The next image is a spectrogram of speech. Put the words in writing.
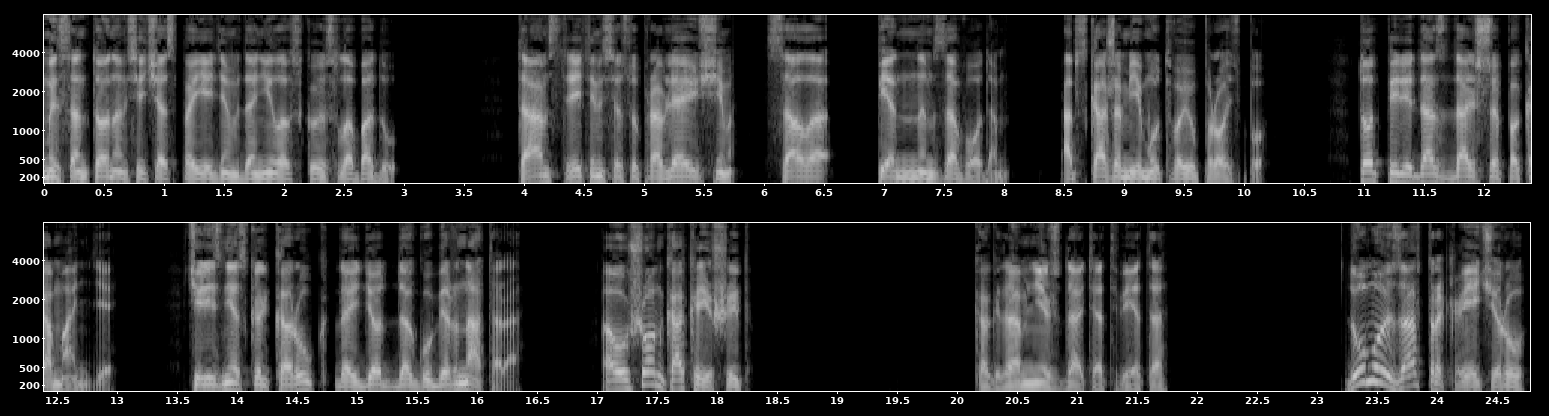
Мы с Антоном сейчас поедем в Даниловскую Слободу. Там встретимся с управляющим салопенным заводом. Обскажем ему твою просьбу. Тот передаст дальше по команде. Через несколько рук дойдет до губернатора. А уж он как решит. Когда мне ждать ответа? Думаю, завтра к вечеру.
